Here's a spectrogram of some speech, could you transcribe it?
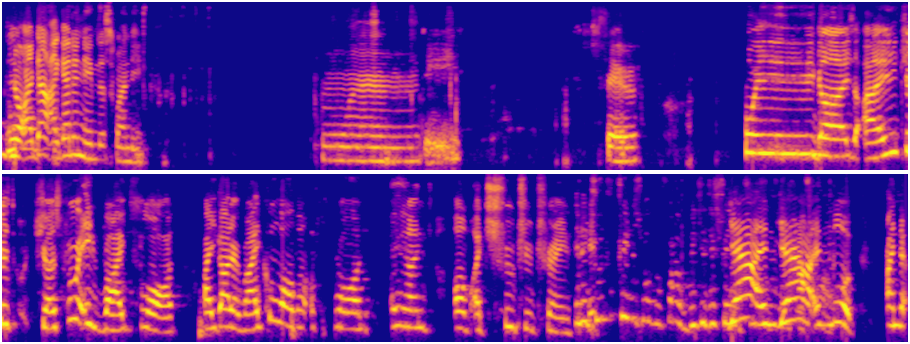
No, I got I gotta name this Wendy. Wendy. So Boy guys, I just just for a ride sloth, I got a ride koala, a frog, and um a choo choo train. And a choo choo train is one for frog. We can just trade. yeah, and yeah, and look, I know,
